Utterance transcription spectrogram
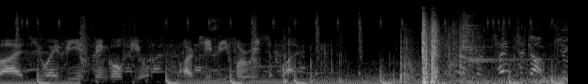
advised, UAV is bingo fuel. RTB for resupply. Time to go. You.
